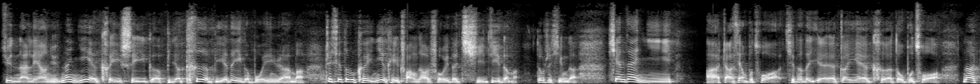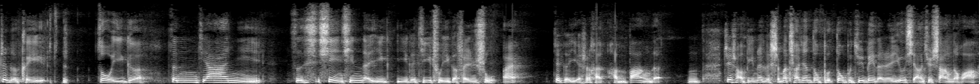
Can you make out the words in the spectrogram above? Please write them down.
俊男靓女，那你也可以是一个比较特别的一个播音员嘛。这些都是可以，你也可以创造所谓的奇迹的嘛，都是行的。现在你。啊，长相不错，其他的也专业课都不错，那这个可以作为一个增加你自信心的一一个基础，一个分数，哎，这个也是很很棒的，嗯，至少比那个什么条件都不都不具备的人又想去上的话，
